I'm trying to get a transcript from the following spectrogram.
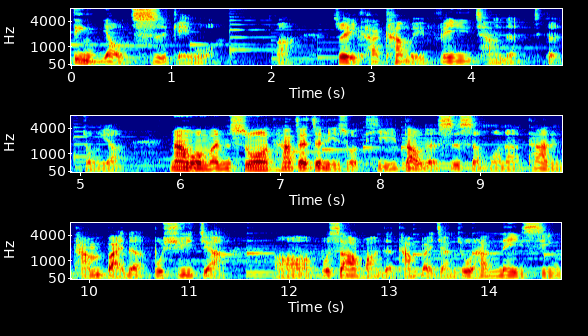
定要赐给我啊！所以他看为非常的这个重要。那我们说他在这里所提到的是什么呢？他很坦白的，不虚假啊，不撒谎的，坦白讲出他内心，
